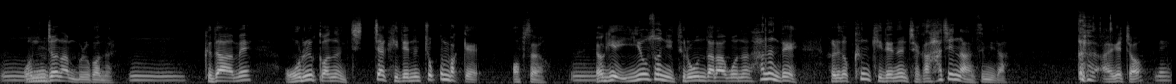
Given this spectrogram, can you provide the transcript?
음. 온전한 물건을. 음. 그 다음에 오를 거는 진짜 기대는 조금밖에 없어요. 음. 여기에 2호선이 들어온다라고는 하는데 그래도 큰 기대는 제가 하지는 않습니다. 알겠죠? 네.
